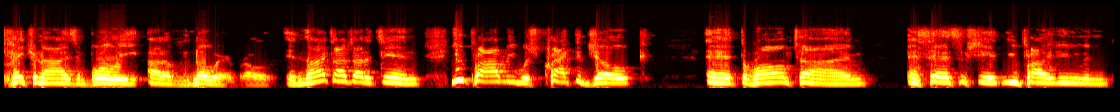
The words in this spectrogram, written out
patronize and bully out of nowhere, bro. And nine times out of ten, you probably was cracked a joke at the wrong time and said some shit you probably didn't even.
